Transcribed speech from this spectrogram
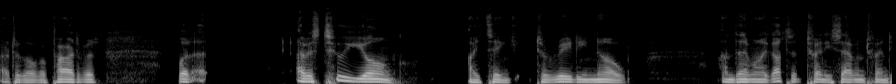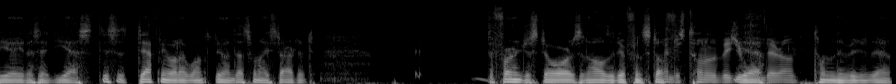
or took over part of it. But uh, I was too young, I think, to really know. And then when I got to 27, 28, I said, yes, this is definitely what I want to do. And that's when I started the furniture stores and all the different stuff and just tunnel vision Yeah. from there on tunnel vision down.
